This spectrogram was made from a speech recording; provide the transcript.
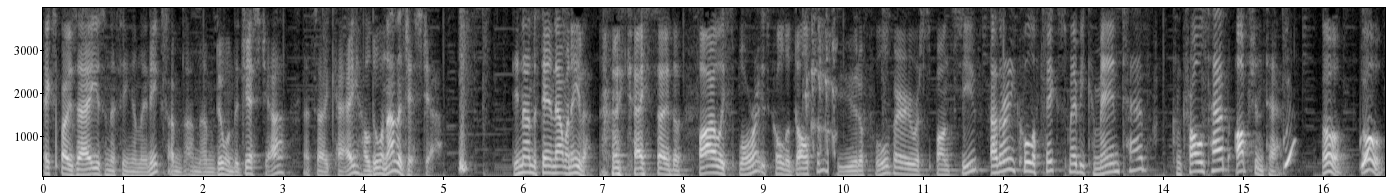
expose isn't a thing in Linux. I'm, I'm, I'm doing the gesture. That's okay. I'll do another gesture. Didn't understand that one either. okay, so the file explorer is called a Dolphin. Beautiful, very responsive. Are there any cool effects? Maybe command tab, control tab, option tab. Oh, oh,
